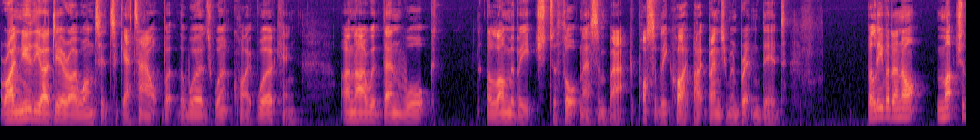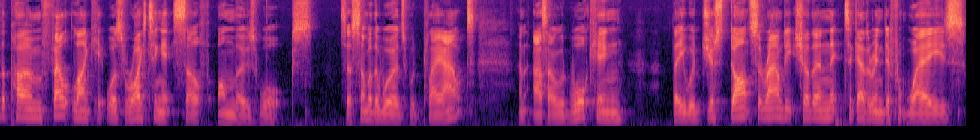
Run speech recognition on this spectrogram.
or I knew the idea I wanted to get out, but the words weren't quite working. And I would then walk along the beach to Thorpeness and back, possibly quite like Benjamin Britten did. Believe it or not, much of the poem felt like it was writing itself on those walks. So some of the words would play out, and as I would walking, they would just dance around each other, knit together in different ways.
